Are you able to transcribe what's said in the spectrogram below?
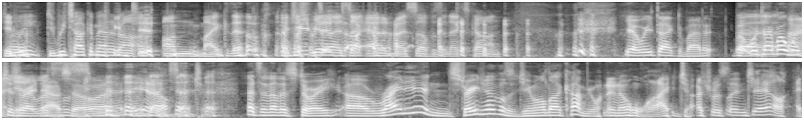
Did we? Did we talk about it on, on mic though? I just realized I talk added myself as an ex-con. Yeah, we talked about it, but Uh, we're talking about all right, witches yeah, right, now. let's- So, uh, you know, that's another story. Uh, write in strangeuncles at gmail.com. You want to know why Josh was in jail? I,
